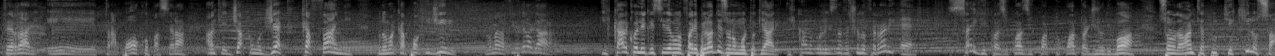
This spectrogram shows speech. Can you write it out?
Ferrari e tra poco passerà anche Giacomo Jack Caffagni quando manca pochi giri ormai alla fine della gara i calcoli che si devono fare i piloti sono molto chiari. Il calcolo che sta facendo Ferrari è, sai che quasi quasi 4-4 al giro di boa sono davanti a tutti e chi lo sa,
